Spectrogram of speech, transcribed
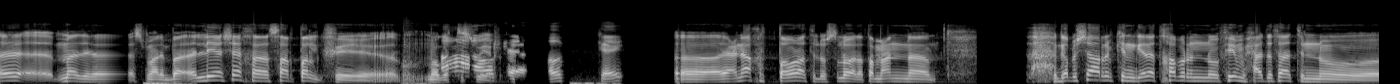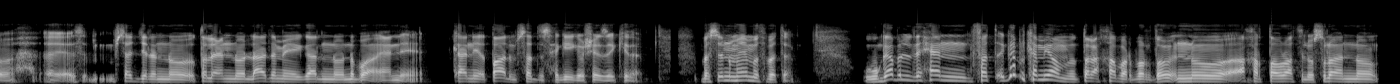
آه، ما أدري اسمه اللي يا شيخ صار طلق في موقع آه التصوير. أوكي. أوكي. آه، يعني آخر التطورات اللي وصلوا لها. طبعا آه، قبل شهر يمكن قريت خبر إنه في محادثات إنه آه، مسجل إنه طلع إنه الآدمي قال إنه نبغى يعني كان يطالب مسدس حقيقة وشيء زي كذا. بس إنه ما هي مثبتة. وقبل ذحين فت... قبل كم يوم طلع خبر برضو إنه آخر التطورات اللي وصلوا إنه آه،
